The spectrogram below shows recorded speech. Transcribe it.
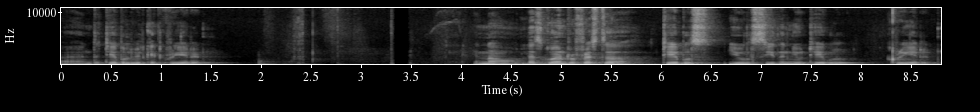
and the table will get created. And now let's go and refresh the tables. You will see the new table created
